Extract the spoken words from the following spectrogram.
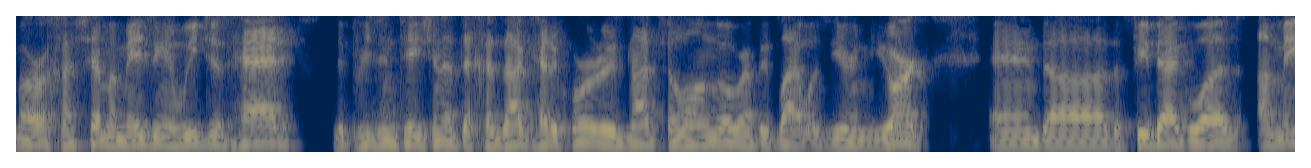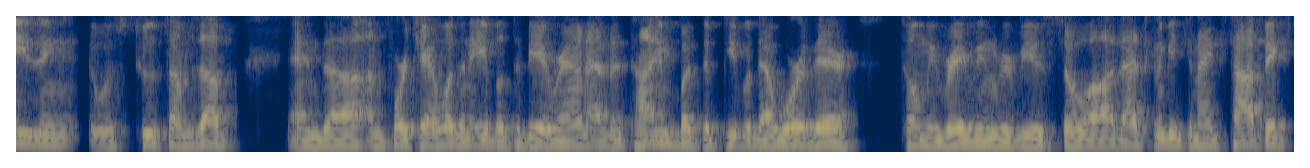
Baruch Hashem, amazing. And we just had the presentation at the Chazaq headquarters not so long ago. Rabbi Blatt was here in New York, and uh, the feedback was amazing. It was two thumbs up. And uh, unfortunately, I wasn't able to be around at the time, but the people that were there told me raving reviews. So uh, that's going to be tonight's topic,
